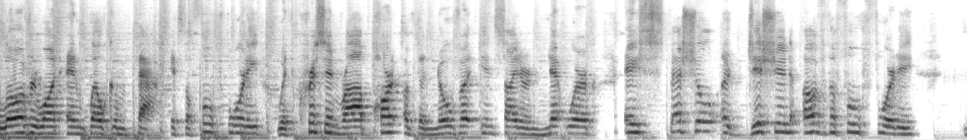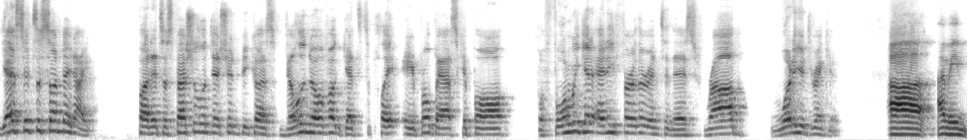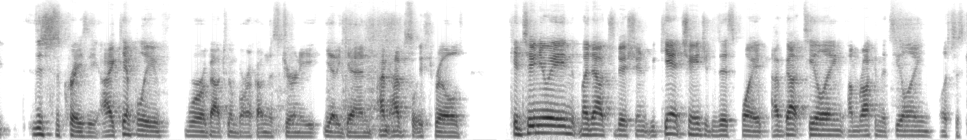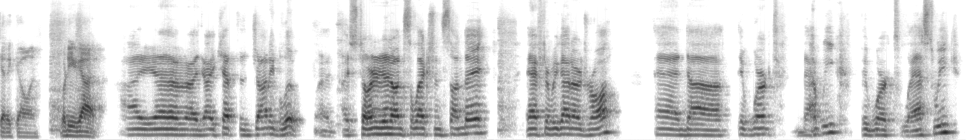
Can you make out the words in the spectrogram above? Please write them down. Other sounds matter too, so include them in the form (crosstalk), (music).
Hello, everyone, and welcome back. It's the Full 40 with Chris and Rob, part of the Nova Insider Network, a special edition of the Full 40. Yes, it's a Sunday night, but it's a special edition because Villanova gets to play April basketball. Before we get any further into this, Rob, what are you drinking? Uh, I mean, this is crazy. I can't believe we're about to embark on this journey yet again. I'm absolutely thrilled. Continuing my now tradition, we can't change it at this point. I've got Teeling. I'm rocking the Teeling. Let's just get it going. What do you got? I, uh, I I kept the Johnny Blue. I, I started it on Selection Sunday after we got our draw, and uh, it worked that week. It worked last week.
